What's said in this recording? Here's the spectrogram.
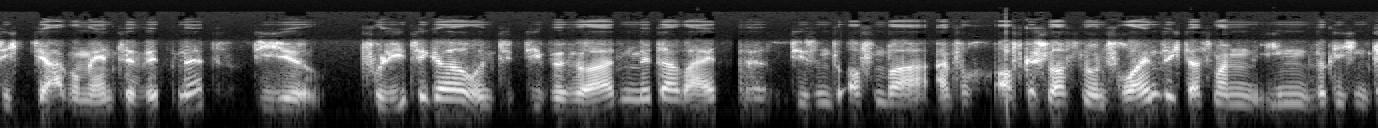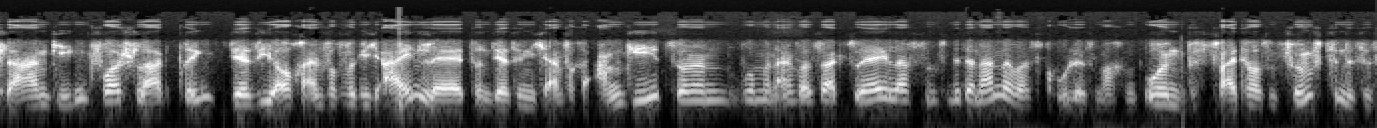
sich die Argumente widmet. Die Politiker und die Behördenmitarbeiter, die sind offenbar einfach aufgeschlossen und freuen sich, dass man ihnen wirklich einen klaren Gegenvorschlag bringt, der sie auch einfach wirklich einlädt und der sie nicht einfach angeht, sondern wo man einfach sagt, so hey, lasst uns miteinander was Cooles machen. Und bis 2015 ist es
